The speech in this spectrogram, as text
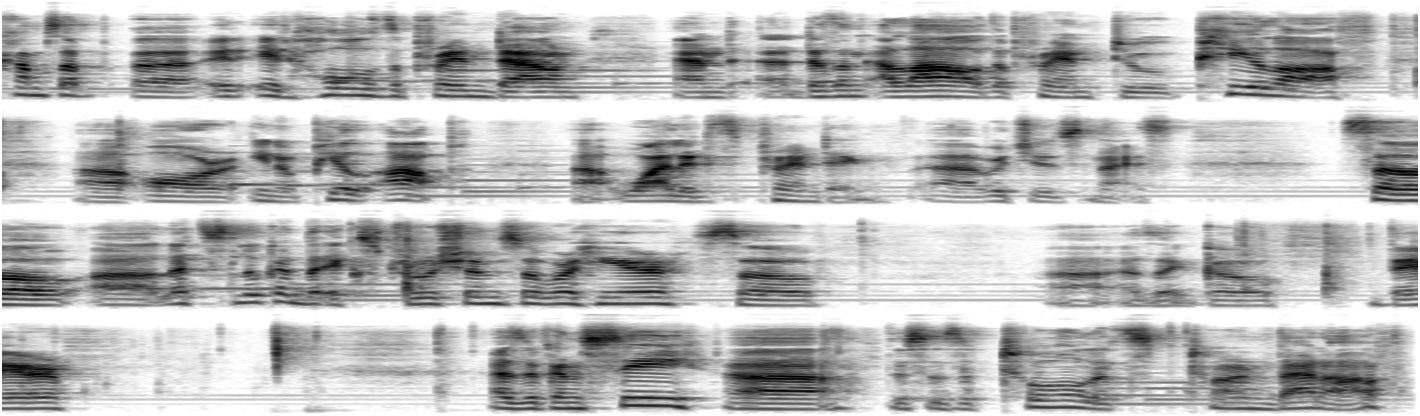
comes up, uh, it, it, holds the print down and uh, doesn't allow the print to peel off uh, or you know peel up uh, while it's printing, uh, which is nice. So let's look at the extrusions over here. So as I go there, as you can see, this is a tool. Let's turn that off.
